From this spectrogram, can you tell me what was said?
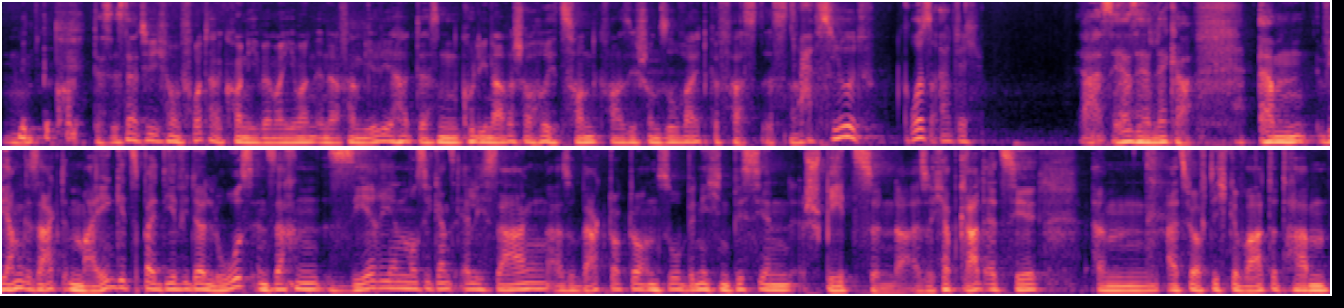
mhm. mitbekommen. Das ist natürlich vom Vorteil, Conny, wenn man jemanden in der Familie hat, dessen kulinarischer Horizont quasi schon so weit gefasst ist. Ne? Absolut, großartig. Ja, sehr, sehr lecker. Ähm, wir haben gesagt, im Mai geht es bei dir wieder los. In Sachen Serien muss ich ganz ehrlich sagen, also Bergdoktor und so bin ich ein bisschen Spätzünder. Also ich habe gerade erzählt, ähm, als wir auf dich gewartet haben,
